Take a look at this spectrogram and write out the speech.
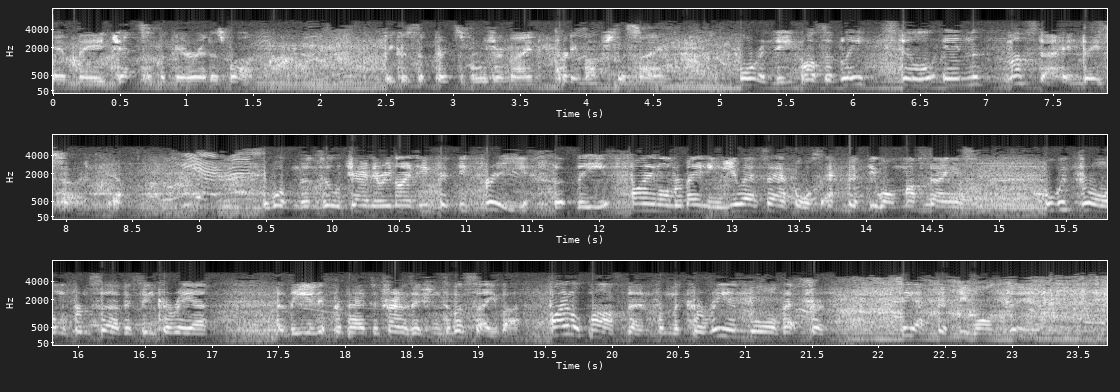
in the jets of the period as well. Because the principles remained pretty much the same. Or indeed, possibly, still in Mustang. Indeed so, yeah. It wasn't until January 1953 that the final remaining US Air Force F-51 Mustangs were withdrawn from service in Korea as the unit prepared to transition to the Sabre. Final pass then from the Korean War veteran TF-51D.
